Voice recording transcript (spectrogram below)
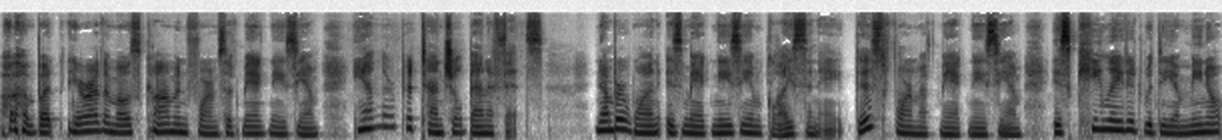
but here are the most common forms of magnesium and their potential benefits. Number one is magnesium glycinate. This form of magnesium is chelated with the amino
